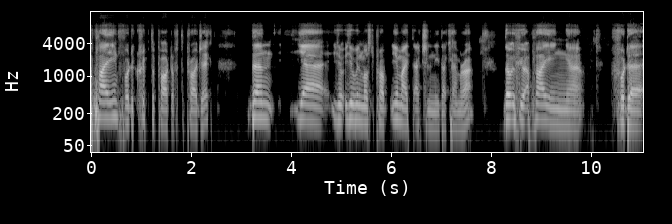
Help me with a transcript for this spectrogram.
applying for the crypto part of the project, then yeah, you you will most prob you might actually need a camera, though if you're applying uh, for the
